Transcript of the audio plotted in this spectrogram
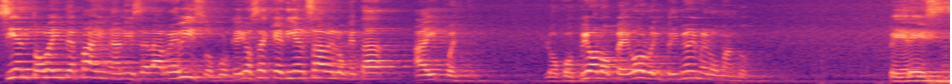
120 páginas, ni se la reviso, porque yo sé que ni él sabe lo que está ahí puesto. Lo copió, lo pegó, lo imprimió y me lo mandó. Pereza.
